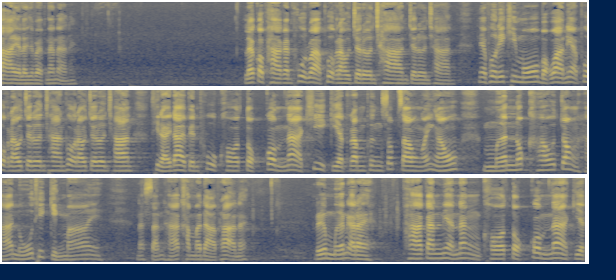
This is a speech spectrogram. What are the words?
ตายอะไรจะแบบนั้นอะแล้วก็พากันพูดว่าพวกเราเจริญฌานเจริญฌาน เนี่ยพวกนี้ขี้โม้บอกว่าเนี่ยพวกเราเจริญฌานพวกเราเจริญฌานที่ไหนได้เป็นผู้คอตกก้มหน้าขี้เกียจรำพึงซบเซาหงอยเงา เหมือนนกเขาจ้องหาหนูที่กิ่งไม้นะสรรหาคำมาด่าพระนะหรือเหมือนอะไร พากันเนี่ยนั่งคอตกก้มหน้าเกียจ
